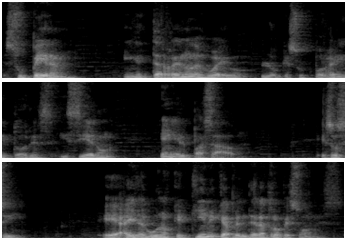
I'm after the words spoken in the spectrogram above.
superan en el terreno de juego lo que sus progenitores hicieron en el pasado. Eso sí, eh, hay algunos que tienen que aprender a tropezones.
